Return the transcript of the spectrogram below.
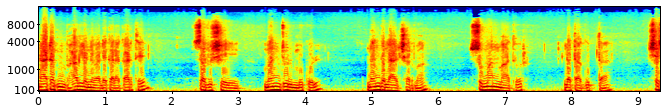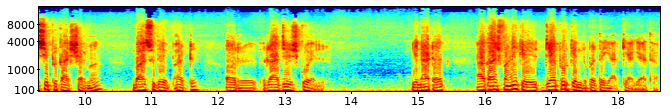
नाटक में भाग लेने वाले कलाकार थे सर्वश्री मंजुल मुकुल, नंदलाल शर्मा, सुमन माथुर, लता गुप्ता, शशि प्रकाश शर्मा, वासुदेव भट्ट और राजेश गोयल। ये नाटक आकाशवाणी के जयपुर केंद्र पर तैयार किया गया था।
